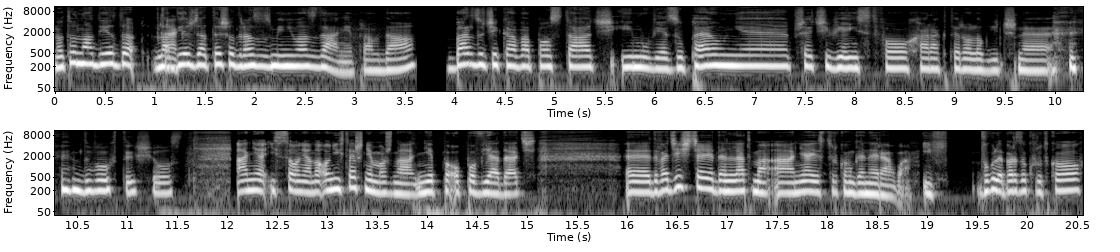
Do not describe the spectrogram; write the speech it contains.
no to nadjeżdża, tak. nadjeżdża też od razu zmieniła zdanie, prawda? Bardzo ciekawa postać i mówię, zupełnie przeciwieństwo charakterologiczne dwóch tych sióstr. Ania i Sonia, no o nich też nie można nie poopowiadać. 21 e, lat ma Ania, jest córką generała. I w w ogóle bardzo krótko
